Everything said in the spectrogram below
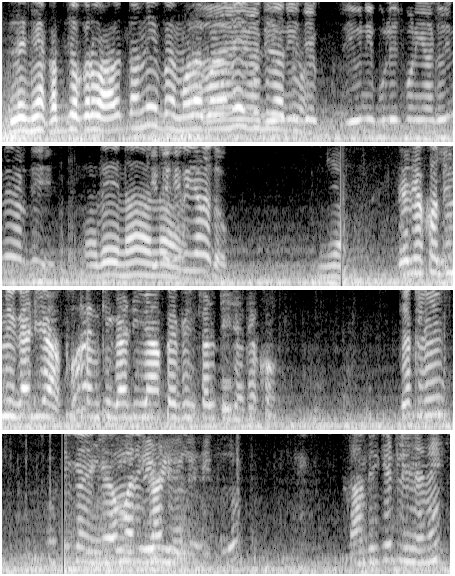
એટલે ત્યાં કબજો કરવા આવતા નહીં ભાઈ મળે મળે નહીં ગુજરાતમાં દીવની પોલીસ પણ यहाँ જોઈ ને અડધી અરે ના સીધી ના સીધી જાણે તો ये देखो जूनी गाड़ियाँ फॉरेन की गाड़ी यहाँ पे भी चलती है देखो देख ली ठीक है कि हमारी गाड़ी લાંબી કેટલી છે નહીં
